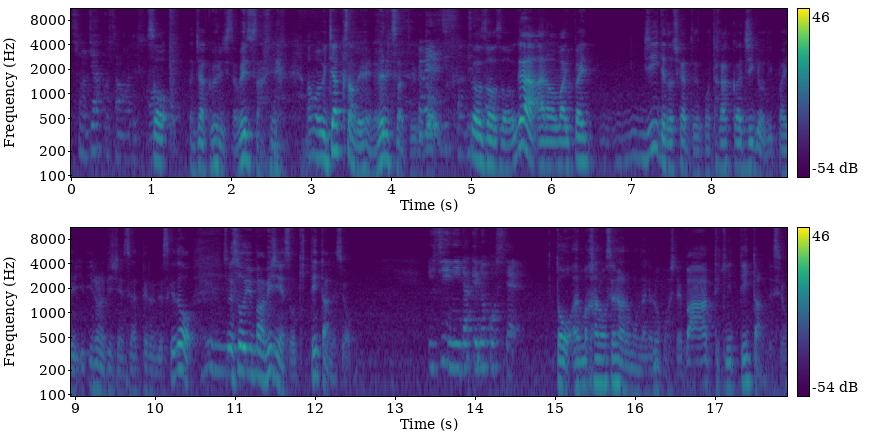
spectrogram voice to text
そのジャックさんがですか？そう。ジャック・ウェルチさん。ウェルチさんね。あんまジャックさんと言えへんのウェルチさんっていうウけどェルチさんですか？そうそうそう。があの、まあ、いっぱい G ってどっちかっていうとこう多角化事業でいっぱいいろんなビジネスやってるんですけどそれそういうまあビジネスを切っていったんですよ。1位2位だけ残して。とまあ可能性のあるものだけ残してバーって切っていったんですよ。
